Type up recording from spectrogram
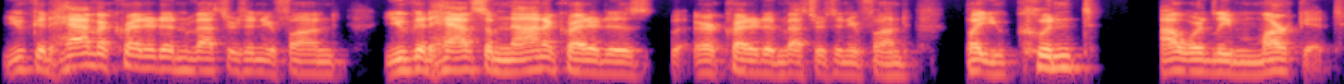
you could have accredited investors in your fund. You could have some non-accredited or accredited investors in your fund, but you couldn't outwardly market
